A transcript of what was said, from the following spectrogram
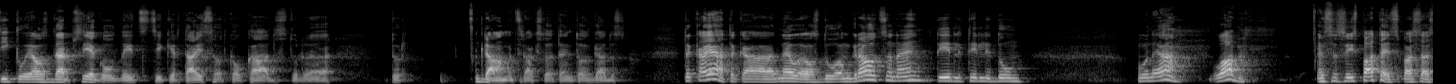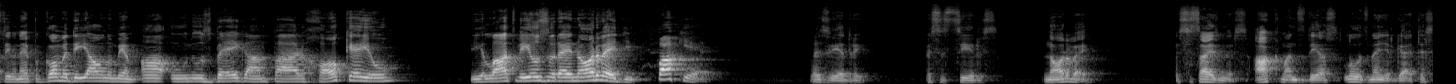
tik liels darbs ieguldīts, cik ir taisot kaut kādus tur. Uh, tur grāmatas rakstot tos gadus. Tā kā, jā, tā kā neliels domu graucenē, tīri, tīri dūmu. Un jā, labi. Es esmu visu pateicis, pastāstīju ne par komēdiju jaunumiem, a, un uz beigām par hokeju. Ja Latvija uzvarēja Norvēģiju, fuck yeah! Vai Zviedriju? Es esmu cirvis. Norvēģija. Es esmu aizmirsis. Ak, mans dievs, lūdzu, neņirgājieties.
